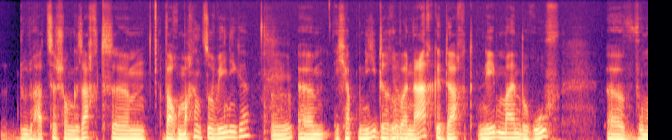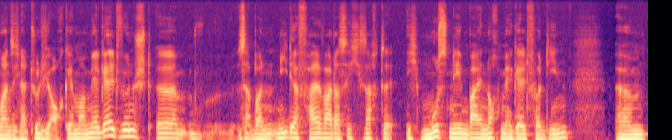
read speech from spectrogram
du hast ja schon gesagt, ähm, warum machen es so wenige? Mhm. Ähm, ich habe nie darüber ja. nachgedacht, neben meinem Beruf, äh, wo man sich natürlich auch gerne mal mehr Geld wünscht, äh, es aber nie der Fall war, dass ich sagte, ich muss nebenbei noch mehr Geld verdienen. Ähm,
